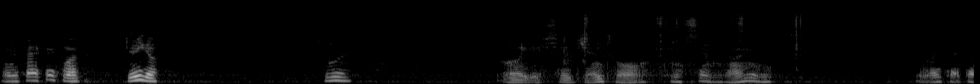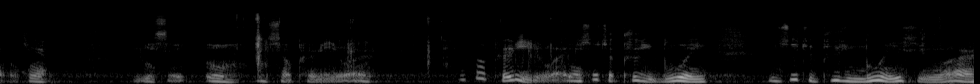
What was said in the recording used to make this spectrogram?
Want a cracker? Come on. There you go. Come on. Oh, you're so gentle. You're so nice. You like that, don't you? Come Let me see. Mm, Ooh, that's how pretty you are. Look how pretty you are. You're such a pretty boy. You're such a pretty boy. Yes, you are.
